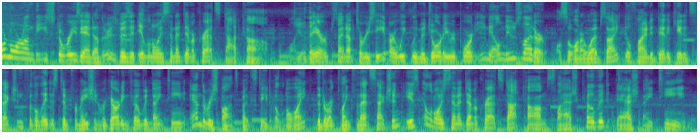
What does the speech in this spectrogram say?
For more on these stories and others, visit IllinoisSenateDemocrats.com. While you're there, sign up to receive our weekly Majority Report email newsletter. Also on our website, you'll find a dedicated section for the latest information regarding COVID 19 and the response by the state of Illinois. The direct link for that section is IllinoisSenateDemocrats.com slash COVID 19.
